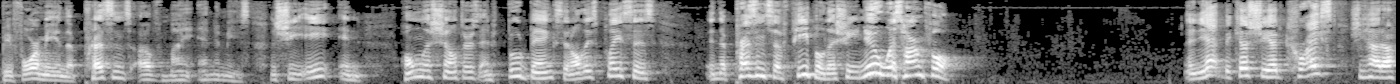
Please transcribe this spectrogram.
before me in the presence of my enemies. And she ate in homeless shelters and food banks and all these places in the presence of people that she knew was harmful. And yet, because she had Christ, she had a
